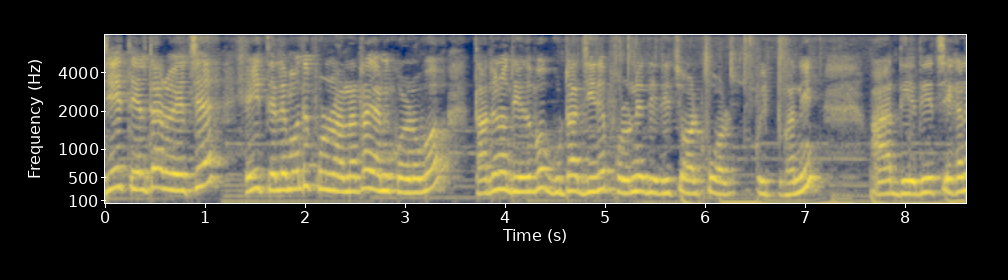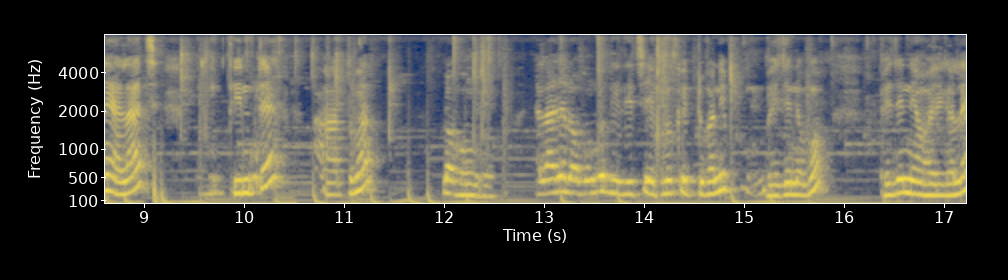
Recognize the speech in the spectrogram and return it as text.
যে তেলটা রয়েছে, এই তেলের মধ্যে পুরো রান্নাটাই আমি করে নেব। তার জন্য দিয়ে দেবো গোটা জিরে, ফোড়নে দিয়ে দিচ্ছি অল্প অল্প একটুখানি। আর দিয়ে দিয়েছি এখানে এলাচ, তিনটে, আর তোমার লবঙ্গ। এলাচে লবঙ্গ দিয়ে দিচ্ছি এগুলোকে একটুখানি ভেজে নেব। ভেজে নেওয়া হয়ে গেলে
